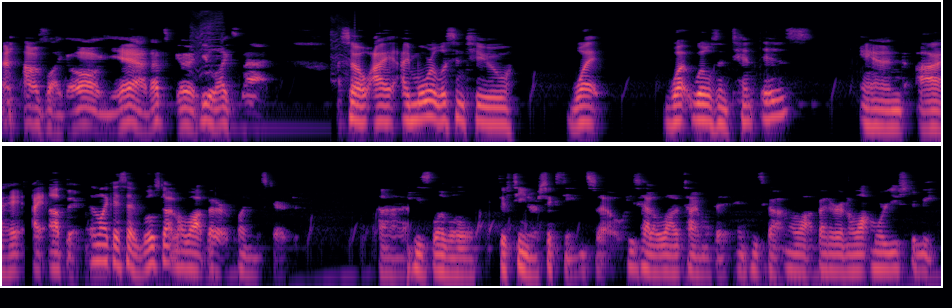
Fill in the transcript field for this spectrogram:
and I was like, "Oh yeah, that's good. He likes that." So I, I more listen to what what Will's intent is, and I I up it. And like I said, Will's gotten a lot better at playing this character. Uh, he's level 15 or 16, so he's had a lot of time with it, and he's gotten a lot better and a lot more used to me,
